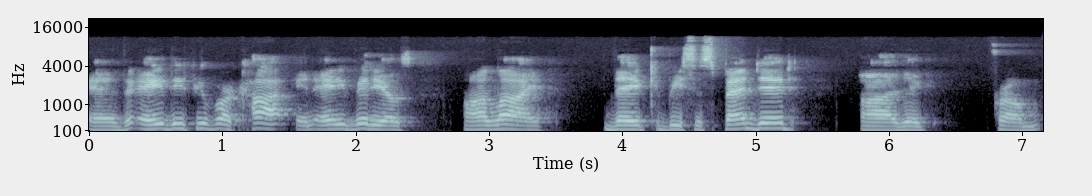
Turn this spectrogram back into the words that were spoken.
and if any of these people are caught in any videos online, they could be suspended, uh, they from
